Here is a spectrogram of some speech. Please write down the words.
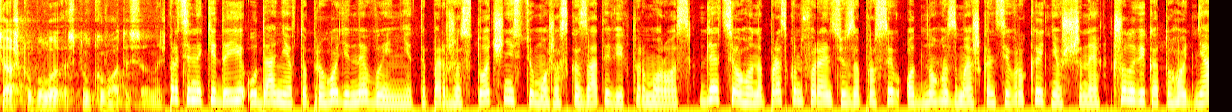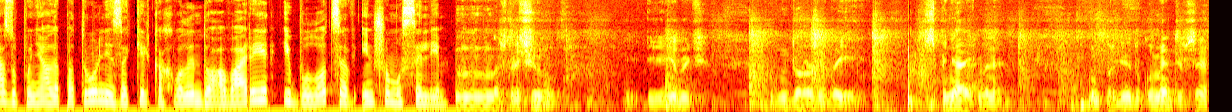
тяжко було спілкуватися. Працівники ДАІ у даній автопригоді не винні. Тепер вже з точністю може сказати Віктор Мороз. Для цього на прес-конференцію запросив одного з мешканців Рокитнівщини. Чоловіка того дня зупиняли патрульні за кілька хвилин до аварії, і було це в іншому селі. Навстрічу їдуть дорожні даї. Спиняють мене. Ну, придють документи, все.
